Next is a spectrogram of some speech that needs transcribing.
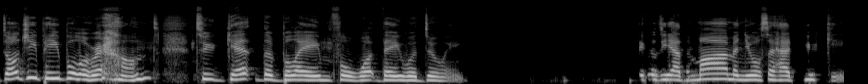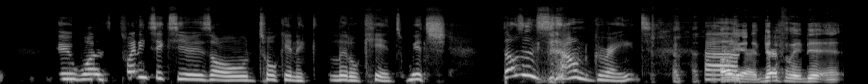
dodgy people around to get the blame for what they were doing. Because you had the mom and you also had Yuki, who was 26 years old talking to little kids, which doesn't sound great. Oh Uh, yeah, definitely didn't.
